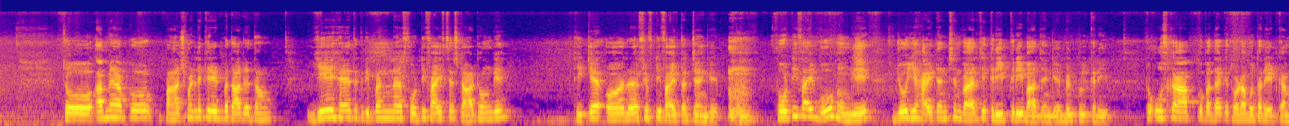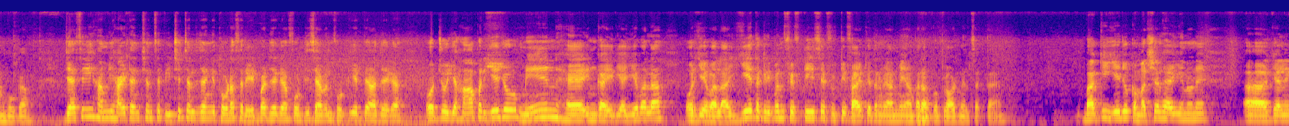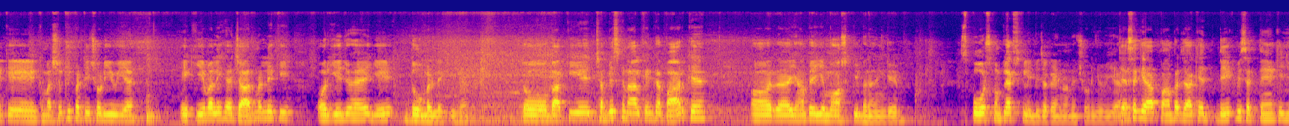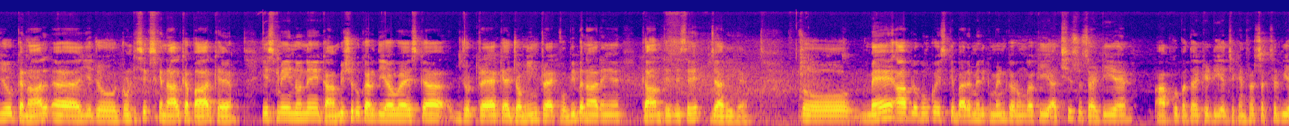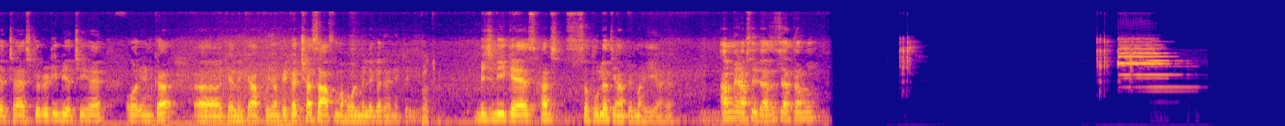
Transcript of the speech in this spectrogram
तो अब मैं आपको पाँच मरले के रेट बता देता हूँ। ये है तकरीबन फोर्टी फाइव से स्टार्ट होंगे, ठीक है, और फिफ्टी फाइव तक जाएँगे। फोर्टी फाइव वो होंगे जो ये हाई टेंशन वायर के करीब करीब आ जाएँगे बिल्कुल करीब। तो उसका आपको पता है कि थोड़ा बहुत रेट कम होगा। जैसे ही हम ये हाई टेंशन से पीछे चले जाएँगे थोड़ा सा रेट बढ़ जाएगा 47, 48 पे आ जाएगा। और जो यहाँ पर ये जो मेन है इनका एरिया ये वाला और ये वाला ये तकरीबन 50 से 55 के दरमियान में यहाँ पर आपको प्लॉट मिल सकता है। बाकी ये जो कमर्शियल है ये इन्होंने कह लें कि कमर्शियल की पट्टी छोड़ी हुई है। एक ये वाली है चार मरले की। और ये जो है, ये दो मरले की है। तो बाकी ये छब्बीस कनाल का इनका पार्क है और यहाँ पे ये मॉस्क भी बनाएँगे। स्पोर्ट्स कॉम्प्लेक्स के लिए भी जगह इन्होंने छोड़ी हुई है। जैसे कि आप वहाँ पर जाके देख भी सकते हैं कि जो कनाल ये जो 26 कनाल का पार्क है, इसमें इन्होंने काम भी शुरू कर दिया हुआ है। इसका जो ट्रैक है, जॉगिंग ट्रैक, वो भी बना रहे हैं। काम तेज़ी से जारी है। तो मैं आप लोगों को इसके बारे में रिकमेंड करूँगा कि अच्छी सोसाइटी है आपको पता है कि डी एच का इंफ्रास्ट्रक्चर भी अच्छा है सिक्योरिटी भी अच्छी है और इनका कह लें कि आपको यहाँ पे एक अच्छा साफ़ माहौल मिलेगा रहने के लिए। बिजली गैस हर सहूलत यहाँ पे मुहैया है। अब मैं आपसे इजाज़त चाहता हूँ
